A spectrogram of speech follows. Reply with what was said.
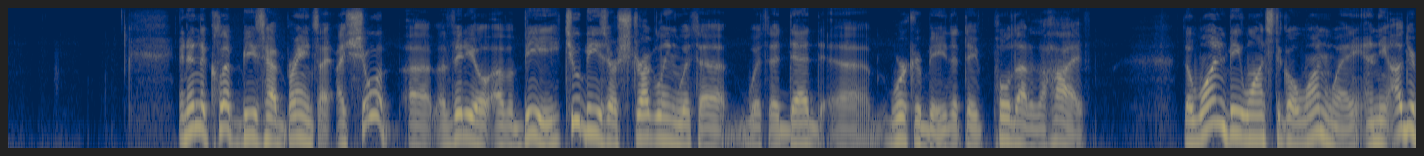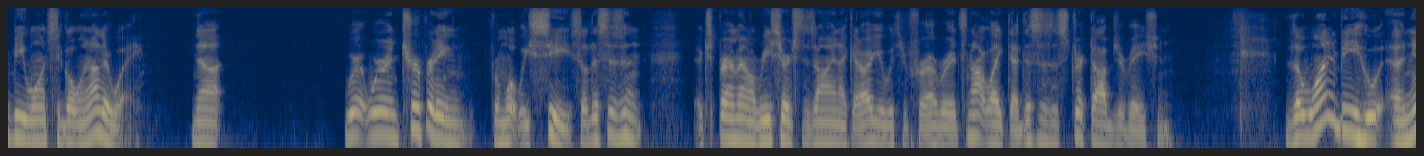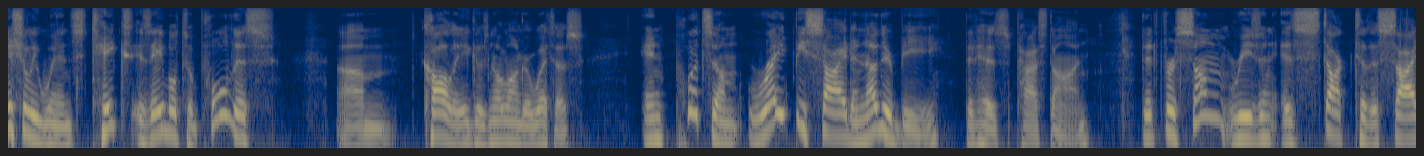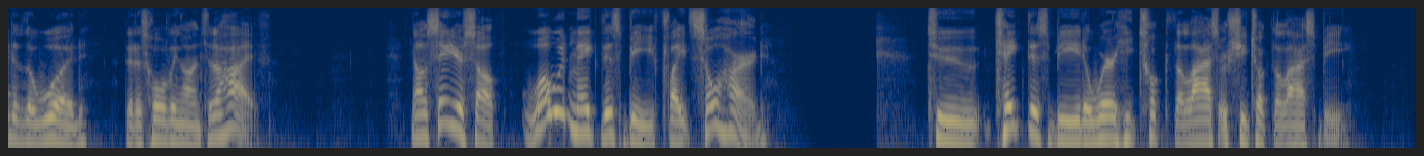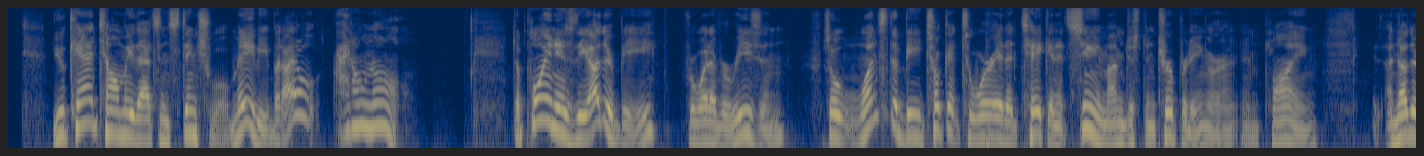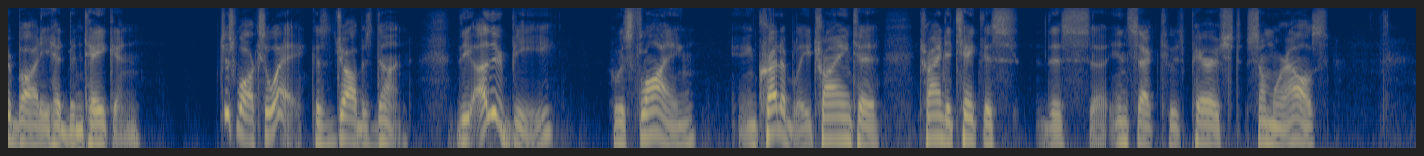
And in the clip, bees have brains. I, I show a, a, video of a bee. Two bees are struggling with a with a dead uh, worker bee that they've pulled out of the hive. The one bee wants to go one way, and the other bee wants to go another way. Now, we're we're interpreting from what we see. So this isn't experimental research design. I could argue with you forever. It's not like that. This is a strict observation. The one bee who initially wins takes is able to pull this um, colleague who's no longer with us and puts him right beside another bee that has passed on that for some reason is stuck to the side of the wood that is holding on to the hive. Now say to yourself, what would make this bee fight so hard to take this bee to where he took the last or she took the last bee? You can't tell me that's instinctual. Maybe, but I don't I don't know. The point is the other bee, for whatever reason, so once the bee took it to where it had taken, it seemed, I'm just interpreting or implying, another body had been taken, just walks away because the job is done. The other bee, who is flying incredibly, trying to trying to take this this uh, insect who's perished somewhere else,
